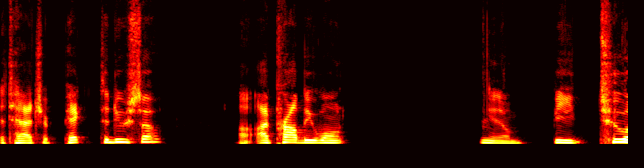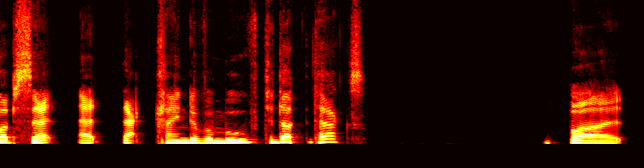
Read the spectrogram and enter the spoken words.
attach a pick to do so. Uh, I probably won't, you know, be too upset at that kind of a move to duck the tax. But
